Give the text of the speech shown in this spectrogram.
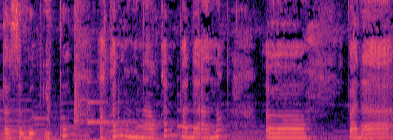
tersebut itu akan mengenalkan pada anak e, pada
